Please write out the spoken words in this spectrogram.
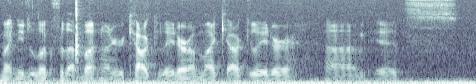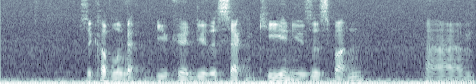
might need to look for that button on your calculator. On my calculator, um, it's there's a couple of you could do the second key and use this button. Um,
